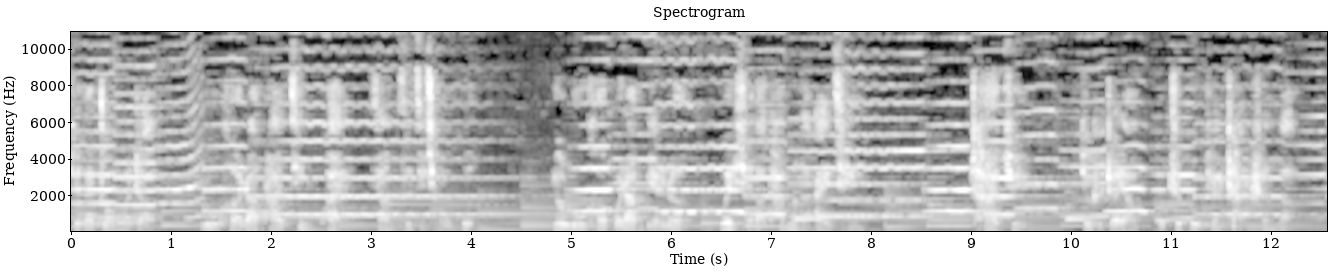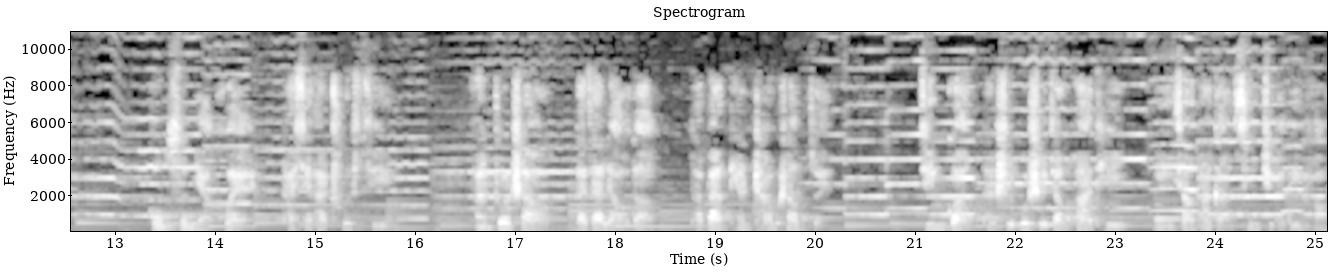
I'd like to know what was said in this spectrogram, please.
却在琢磨着如何让他尽快向自己求婚，又如何不让别人威胁到他们的爱情。差距就是这样不知不觉产生的。公司年会，他携他出席。饭桌上，大家聊的，他半天插不上嘴。尽管他时不时将话题引向他感兴趣的地方，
